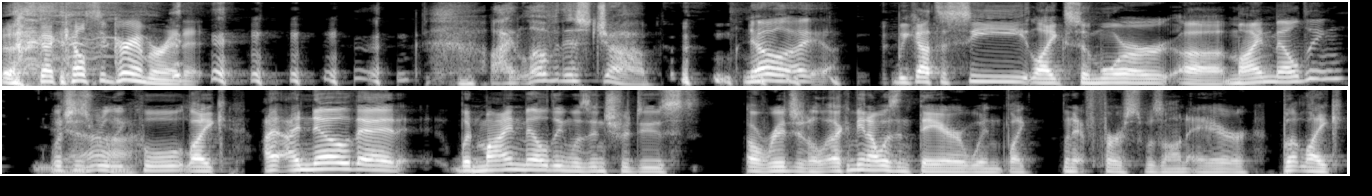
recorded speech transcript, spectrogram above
It's got Kelsey Grammer in it. I love this job. no, I, we got to see like some more uh, mind melding, which is really cool. Like I, I know that when mind melding was introduced original, like I mean I wasn't there when like when it first was on air, but like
